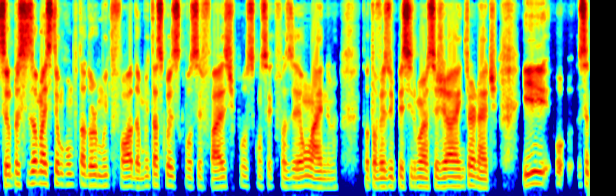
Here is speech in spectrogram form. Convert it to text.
você não precisa mais ter um computador muito foda. Muitas coisas que você faz, tipo, você consegue fazer online, né? Então talvez o empecilho maior seja a internet. E, você,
